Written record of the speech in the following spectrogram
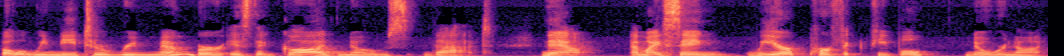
But what we need to remember is that God knows that. Now, am I saying we are perfect people? No, we're not.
